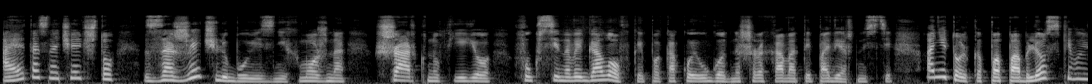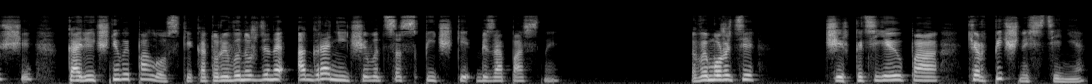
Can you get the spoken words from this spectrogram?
а это означает, что зажечь любую из них можно, шаркнув ее фуксиновой головкой по какой угодно шероховатой поверхности, а не только по поблескивающей коричневой полоске, которой вынуждены ограничиваться спички безопасные. Вы можете чиркать ею по кирпичной стене,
